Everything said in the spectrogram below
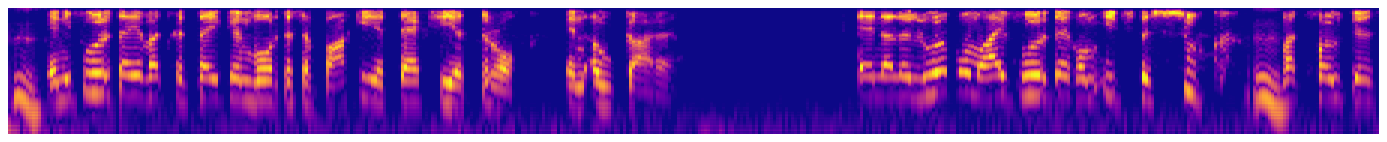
Mm. En die voertuie wat geteken word is 'n bakkie, 'n taxi, 'n trok en ou karre. En hulle loop om hy voertuig om iets te soek mm. wat fout is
